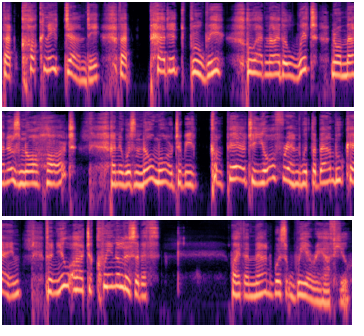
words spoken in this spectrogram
That cockney dandy! That padded booby, who had neither wit nor manners nor heart, and who was no more to be compared to your friend with the bamboo cane than you are to Queen Elizabeth. Why, the man was weary of you,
